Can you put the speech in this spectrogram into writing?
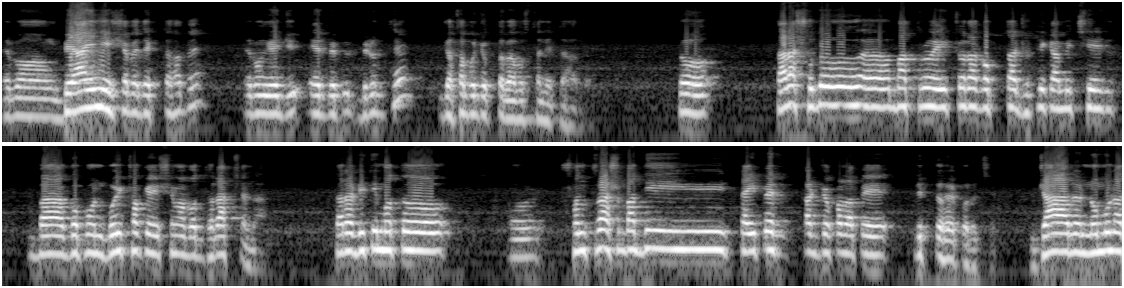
এবং বেআইনি হিসেবে দেখতে হবে এবং এর বিরু- বিরুদ্ধে যথোপযুক্ত ব্যবস্থা নিতে হবে। তো তারা শুধু মাত্র এই চোরাগোপ্তা, ঝুটিকা মিছিল বা গোপন বৈঠকে সীমাবদ্ধ রাখছে না। তারা রীতিমতো সন্ত্রাসবাদী টাইপের কার্যকলাপে লিপ্ত হয়ে পড়েছে। যার নমুনা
